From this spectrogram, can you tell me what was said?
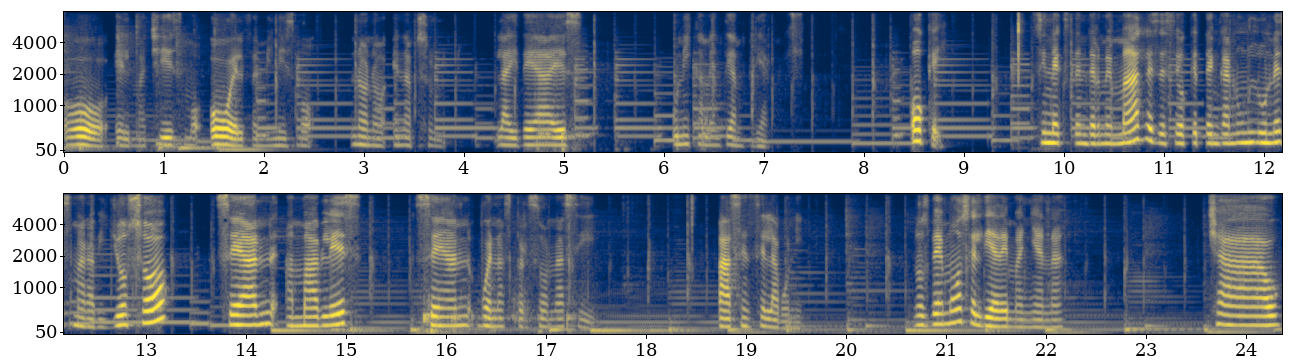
o el machismo o el feminismo. No, no, en absoluto. La idea es únicamente ampliarnos. Ok. Sin extenderme más, les deseo que tengan un lunes maravilloso, sean amables, sean buenas personas y pásensela bonita. Nos vemos el día de mañana. Chao.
